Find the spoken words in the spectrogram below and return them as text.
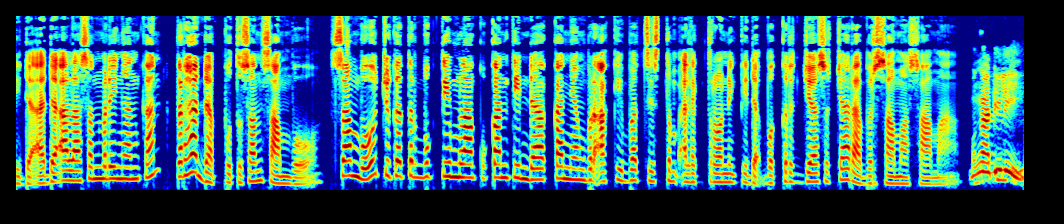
tidak ada alasan meringankan terhadap putusan Sambo. Sambo juga terbukti melakukan tindakan yang berakibat sistem elektronik tidak bekerja secara bersama-sama. Mengadili,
